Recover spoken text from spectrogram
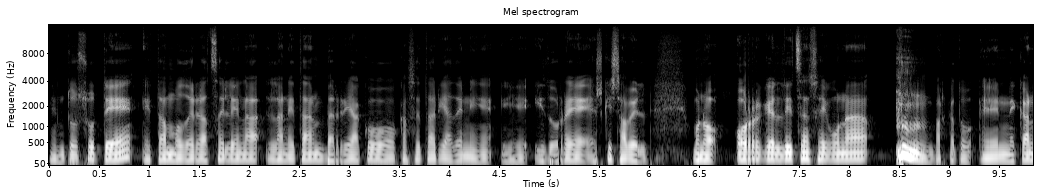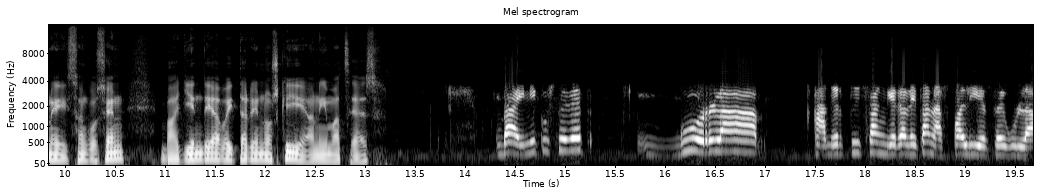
duzute, eta moderatzaile lanetan berriako kazetaria den e, e, idurre eskizabel. Bueno, hor gelditzen zaiguna, barkatu, e, nekane izango zen, ba, jendea baitaren oski animatzea, ez? Bai, nik uste dut, gu horrela agertu izan geranetan aspaldi ez egula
